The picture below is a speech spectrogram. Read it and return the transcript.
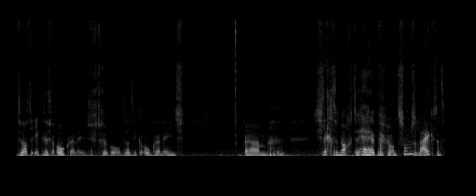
dat ik dus ook wel eens struggle. Dat ik ook wel eens um, slechte nachten heb. Want soms lijkt het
